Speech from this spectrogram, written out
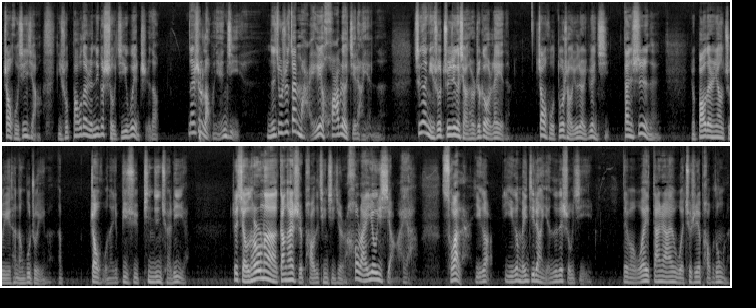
赵虎心想：“你说包大人那个手机我也知道，那是老年机，那就是再买一个也花不了几两银子。这你说追这个小偷，这给我累的。”赵虎多少有点怨气，但是呢，有包大人要追，他能不追吗？那赵虎呢就必须拼尽全力呀。这小偷呢，刚开始跑的挺起劲儿，后来又一想，哎呀，算了，一个一个没几两银子的手机，对吧？我也当然我确实也跑不动了。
